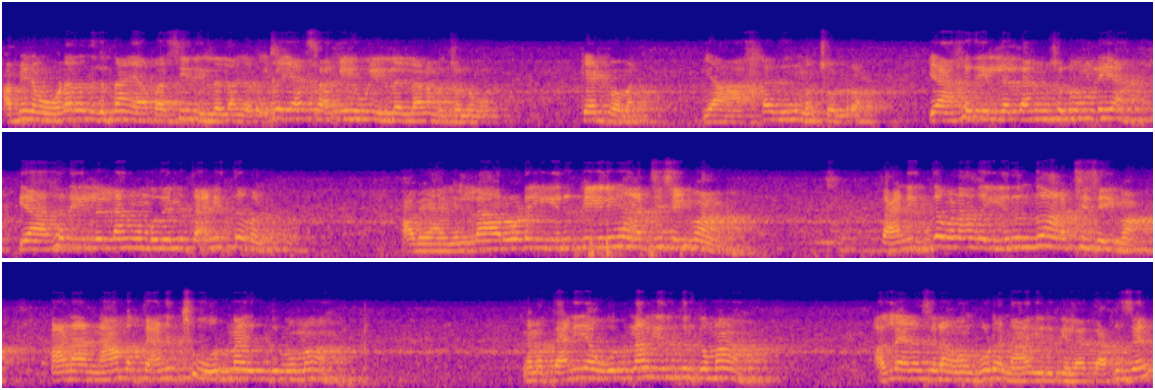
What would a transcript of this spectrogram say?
அப்படி நம்ம உணர்றதுக்கு தான் யா பசீர் இல்லைல்லாங்கிறது இப்போ யா சமீவு இல்லைல்லா நம்ம சொல்லுவோம். கேட்பவன் யா அகதுன்னு நம்ம சொல்கிறோம் யா அகது இல்லைல்லான்னு சொல்லுவோம் இல்லையா? யா அகது இல்லைல்லாங்கும் போது என்ன தனித்தவன்? அவன் எல்லாரோட இருக்கையிலையும் ஆட்சி செய்வான். தனித்தவனாக இருந்தும் ஆட்சி செய்வான். ஆனால் நாம் தனித்து ஒரு நாள் இருந்துருவோமா? நம்ம தனியாக ஒரு நாள் இருந்திருக்கோமா? அல்ல என்ன செய்றான் உன் கூட நான் இருக்கல தகுசன்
